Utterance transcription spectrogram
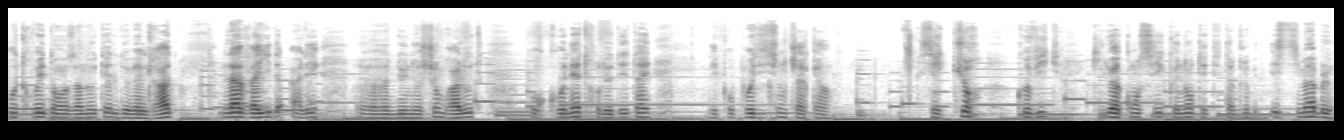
retrouvés dans un hôtel de Belgrade. La Vaïd allait euh, d'une chambre à l'autre pour connaître le détail des propositions de chacun. C'est Kurkovic qui lui a conseillé que Nantes était un club estimable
